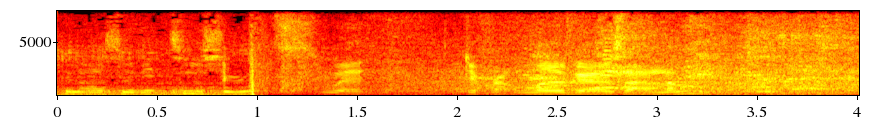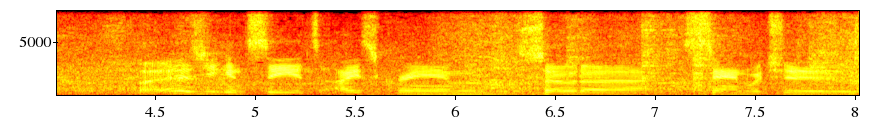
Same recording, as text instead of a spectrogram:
You can also get t-shirts with different logos on them. But as you can see, it's ice cream, soda, sandwiches,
